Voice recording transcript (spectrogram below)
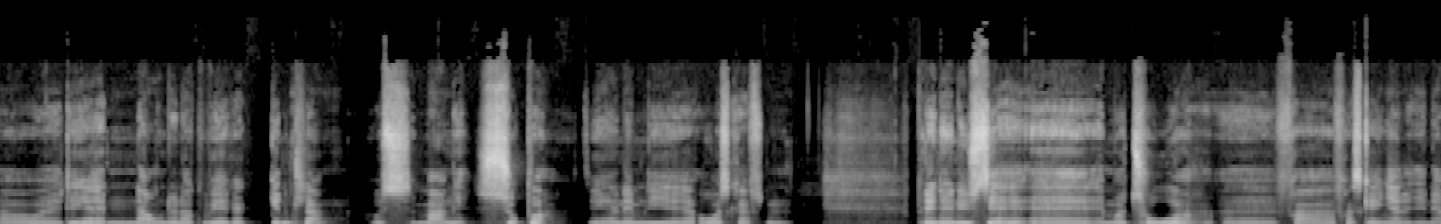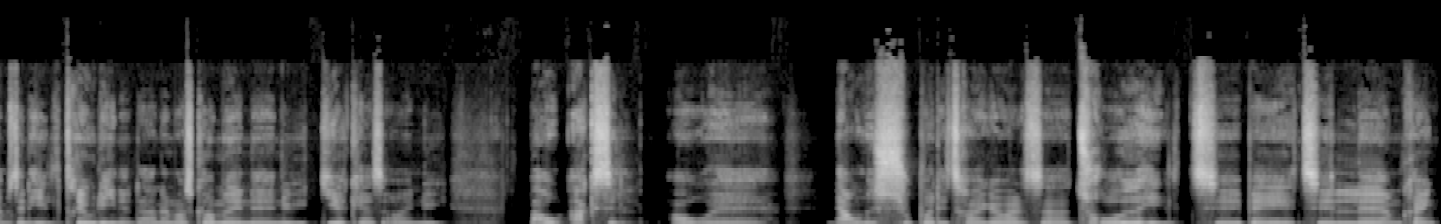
og øh, det er et navn, der nok virker genklang hos mange. Super, det er nemlig øh, overskriften på den her nye serie af, af motorer øh, fra, fra Scania, det er nærmest en helt drivline. Der er nemlig også kommet en øh, ny gearkasse og en ny bagaksel. Og øh, navnet Super, det trækker jo altså trådet helt tilbage til øh, omkring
